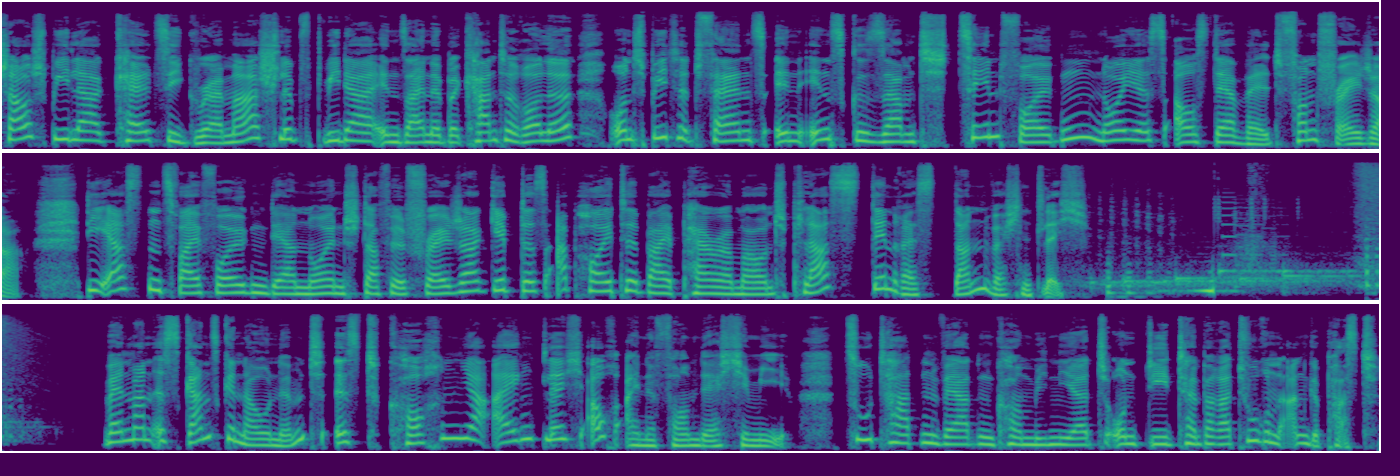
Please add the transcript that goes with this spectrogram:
Schauspieler Kelsey Grammer schlüpft wieder in seine bekannte Rolle und bietet Fans in insgesamt zehn Folgen Neues aus der Welt von Frasier. Die ersten zwei Folgen der neuen Staffel Frasier gibt es ab heute bei Paramount Plus, den Rest dann wöchentlich. Wenn man es ganz genau nimmt, ist Kochen ja eigentlich auch eine Form der Chemie. Zutaten werden kombiniert und die Temperaturen angepasst.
